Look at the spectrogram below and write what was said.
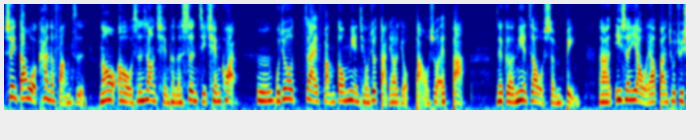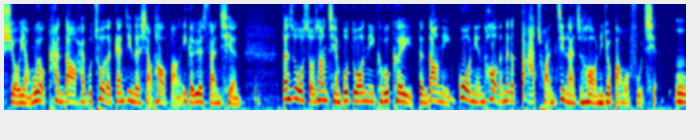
所以当我看了房子，然后啊，我身上钱可能剩几千块，嗯，我就在房东面前，我就打电话给我爸，我说：“哎，爸。”那个你也知道我生病，那医生要我要搬出去休养。我有看到还不错的干净的小套房，一个月三千，但是我手上钱不多，你可不可以等到你过年后的那个大船进来之后，你就帮我付钱？嗯，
